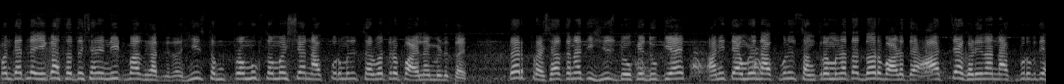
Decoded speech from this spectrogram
पण त्यातल्या एका सदस्याने नीट मास्क घातलेला आहे. ही सम प्रमुख समस्या नागपूरमध्ये सर्वत्र पाहायला मिळत आहे. तर प्रशासनाची हीच डोकेदुखी आहे आणि त्यामुळे नागपूरमध्ये संक्रमणाचा दर वाढत आहे. आजच्या घडीला नागपूरमध्ये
